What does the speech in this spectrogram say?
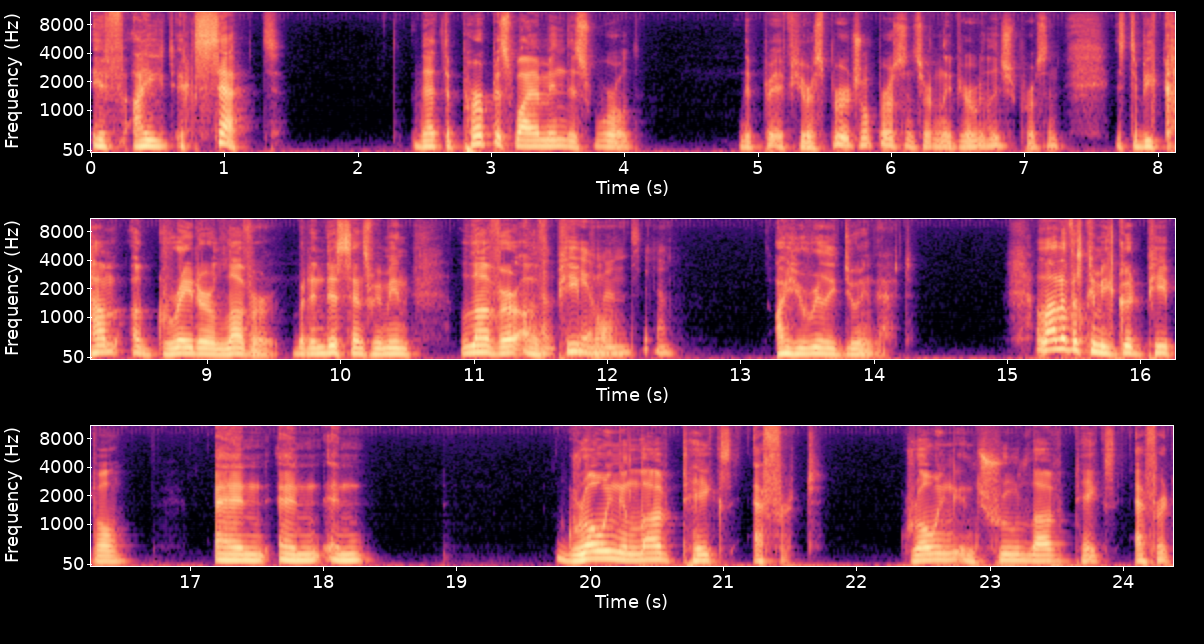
if I accept that the purpose why I'm in this world, if you're a spiritual person, certainly if you're a religious person, is to become a greater lover. But in this sense, we mean lover of, of people. humans, yeah. Are you really doing that? A lot of us can be good people, and and and growing in love takes effort. Growing in true love takes effort.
